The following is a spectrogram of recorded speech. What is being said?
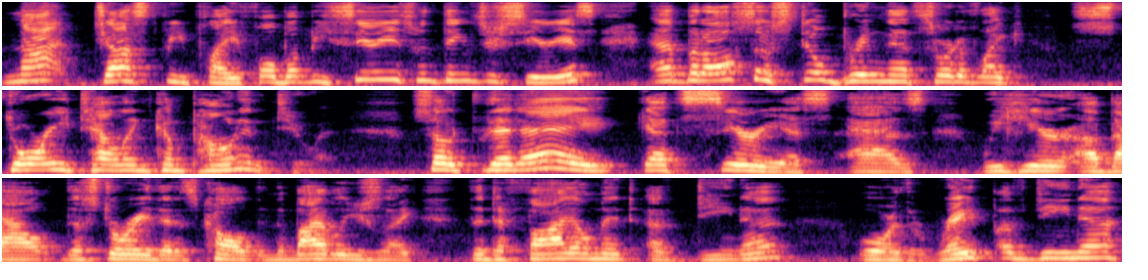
not just be playful, but be serious when things are serious, and but also still bring that sort of like storytelling component to it. So today gets serious as we hear about the story that is called in the Bible usually like the defilement of Dinah or the rape of Dinah,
